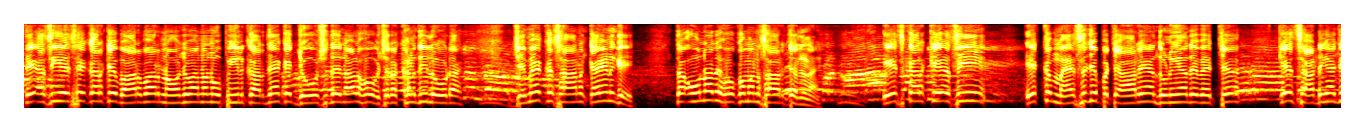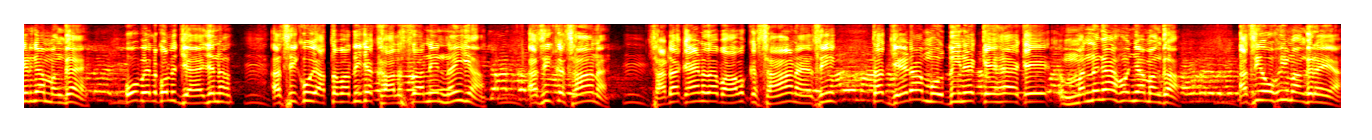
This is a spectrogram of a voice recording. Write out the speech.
ਤੇ ਅਸੀਂ ਇਸੇ ਕਰਕੇ ਬਾਰ-ਬਾਰ ਨੌਜਵਾਨਾਂ ਨੂੰ ਅਪੀਲ ਕਰਦੇ ਹਾਂ ਕਿ ਜੋਸ਼ ਦੇ ਨਾਲ ਹੋਸ਼ ਰੱਖਣ ਦੀ ਲੋੜ ਹੈ ਜਿਵੇਂ ਕਿਸਾਨ ਕਹਿਣਗੇ, ਤਾਂ ਉਹਨਾਂ ਦੇ ਹੁਕਮ ਅਨੁਸਾਰ ਚੱਲਣਾ ਹੈ। ਇਸ ਕਰਕੇ ਅਸੀਂ ਇੱਕ ਮੈਸੇਜ ਪਹੁੰਚਾ ਰਹੇ ਹਾਂ ਦੁਨੀਆ ਦੇ ਵਿੱਚ ਕਿ ਸਾਡੀਆਂ ਜਿਹੜੀਆਂ ਮੰਗਾਂ ਉਹ ਬਿਲਕੁਲ ਜਾਇਜ਼ ਨੇ। ਅਸੀਂ ਕੋਈ ਅੱਤਵਾਦੀ ਜਾਂ ਖਾਲਿਸਤਾਨੀ ਨਹੀਂ ਆ ਅਸੀਂ ਕਿਸਾਨ ਆ ਸਾਡਾ ਕਹਿਣ ਦਾ ਭਾਵ ਕਿਸਾਨ ਹੈ ਅਸੀਂ, ਤਾਂ ਜਿਹੜਾ ਮੋਦੀ ਨੇ ਕਿਹਾ ਕਿ ਮੰਨੀਆਂ ਹੋਈਆਂ ਮੰਗਾਂ, ਅਸੀਂ ਉਹੀ ਮੰਗ ਰਹੇ ਆ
